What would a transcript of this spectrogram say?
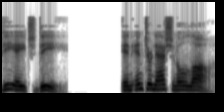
PhD. In international law,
